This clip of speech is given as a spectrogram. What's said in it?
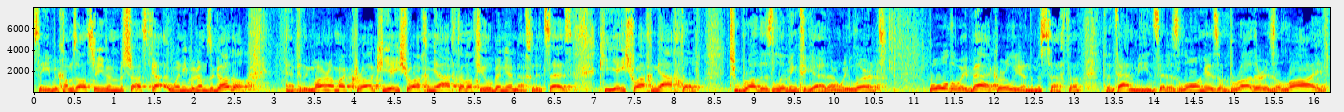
so he becomes usher even when he becomes a gadol. And for the Gemara Makra, ki yachtav ben. It says, ki yeshu achim yachtav, two brothers living together, and we learned all the way back earlier in the Masechta, that that means that as long as a brother is alive,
